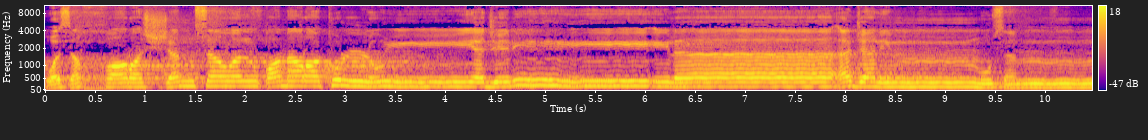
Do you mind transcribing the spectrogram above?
وسخر الشمس والقمر كل يجري إلى أجل مسمى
